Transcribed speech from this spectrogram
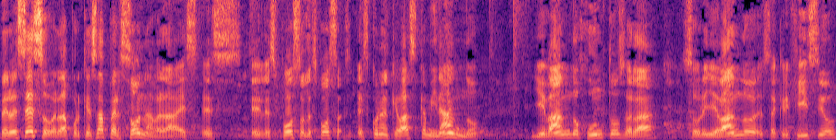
pero es eso, ¿verdad? Porque esa persona, ¿verdad? Es, es el esposo, la esposa, es con el que vas caminando, llevando juntos, ¿verdad? Sobrellevando el sacrificio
